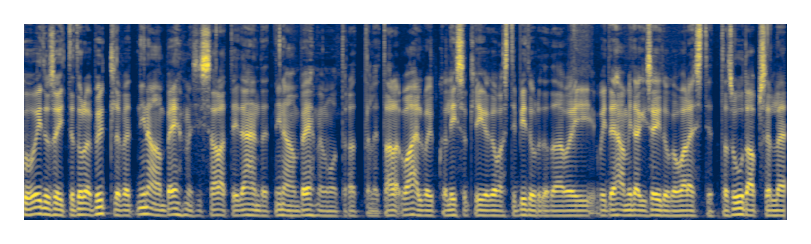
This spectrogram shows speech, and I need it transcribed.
kui võidusõitja tuleb, ütleb, et nina on pehme, siis see alati ei tähenda, et nina on pehme mootorrattal, et vahel võib ka lihtsalt liiga kõvasti pidurdada või, või teha midagi sõiduga valesti, et ta suudab selle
